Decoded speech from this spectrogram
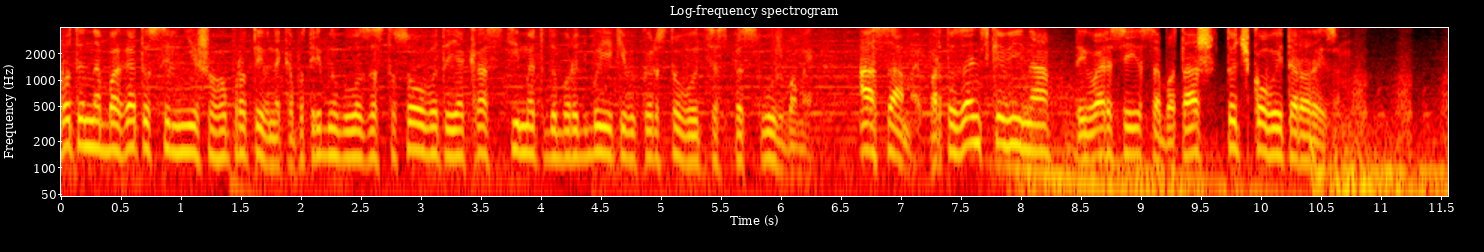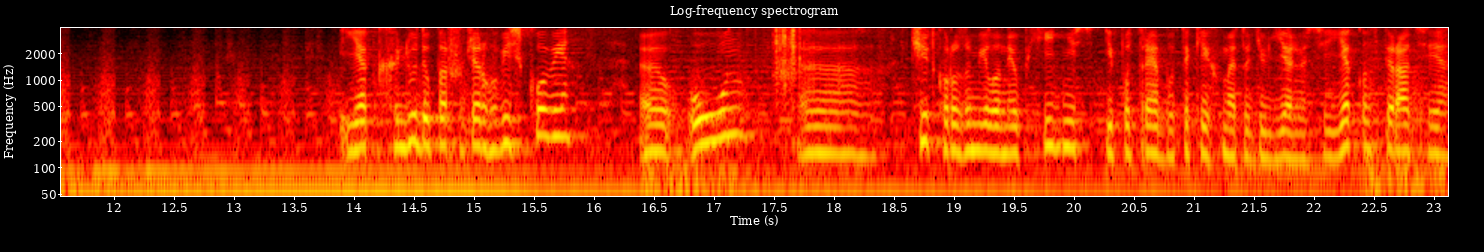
Проти набагато сильнішого противника потрібно було застосовувати якраз ті методи боротьби, які використовуються спецслужбами. А саме партизанська війна, диверсії, саботаж, точковий тероризм. Як люди, в першу чергу, військові, е, ОУН е, чітко розуміла необхідність і потребу таких методів діяльності, як конспірація,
